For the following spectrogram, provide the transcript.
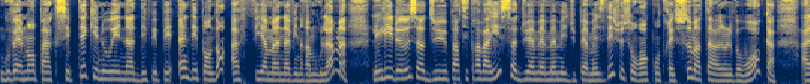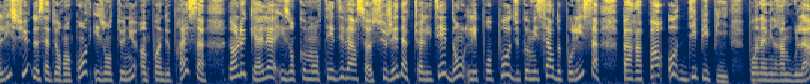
le gouvernement pas accepté un DPP indépendant, affirme Navin Ramgoulam. Les leaders du Parti travailliste, du MMM et du PMSD se sont rencontrés ce matin à Riverwalk. À l'issue de cette rencontre, ils ont tenu un point de presse dans lequel ils ont commenté divers sujets d'actualité, dont les propos du commissaire de police par rapport au DPP. Pour Navin Ramgoulam,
